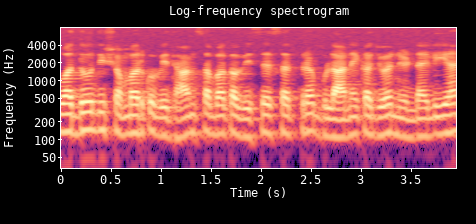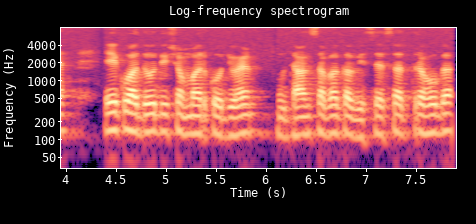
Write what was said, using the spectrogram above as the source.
व दो दिसंबर को विधानसभा का विशेष सत्र बुलाने का जो है निर्णय लिया है। एक व दो दिसंबर को जो है विधानसभा का विशेष सत्र होगा।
